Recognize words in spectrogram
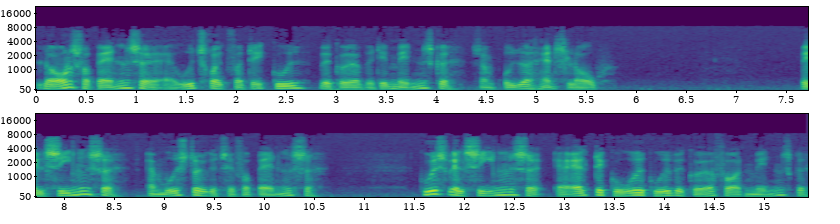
Lovens forbandelse er udtryk for det Gud vil gøre ved det menneske, som bryder hans lov. Velsignelse er modstykket til forbandelse. Guds velsignelse er alt det gode Gud vil gøre for et menneske,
